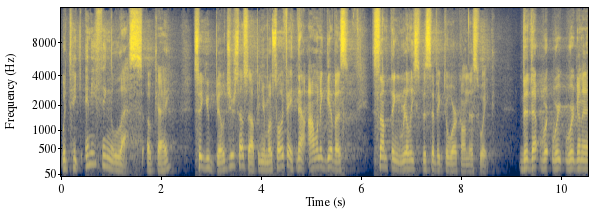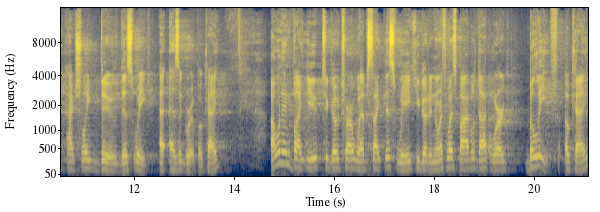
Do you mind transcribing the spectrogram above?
would take anything less, okay? So you build yourselves up in your most holy faith. Now, I want to give us something really specific to work on this week that we're, we're, going to actually do this week as a group, okay? I want to invite you to go to our website this week. You go to northwestbible.org, believe, okay?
